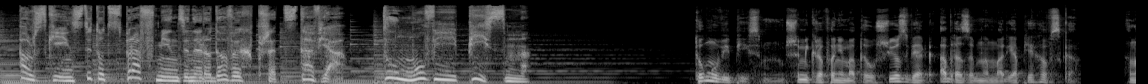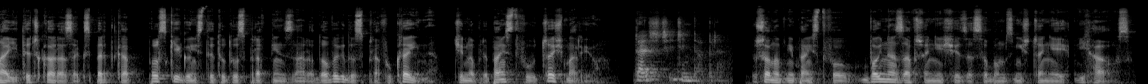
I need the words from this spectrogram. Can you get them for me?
Polski Instytut Spraw Międzynarodowych przedstawia. Tu mówi pism. Tu mówi pism. Przy mikrofonie Mateusz Józwiak, a wraz ze mną Maria Piechowska, analityczka oraz ekspertka Polskiego Instytutu Spraw Międzynarodowych do spraw Ukrainy. Dzień dobry Państwu, cześć Mario. Cześć, dzień dobry. Szanowni Państwo, wojna zawsze niesie ze sobą zniszczenie i chaos.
